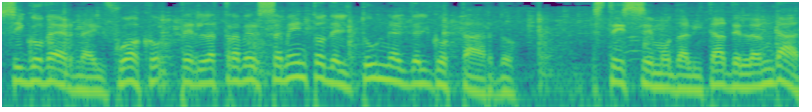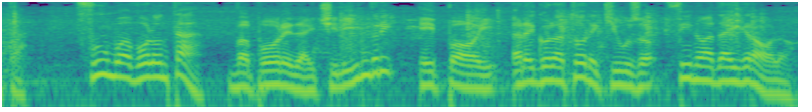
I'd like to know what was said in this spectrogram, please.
Si governa il fuoco per l'attraversamento del tunnel del Gottardo. Stesse modalità dell'andata. Fumo a volontà, vapore dai cilindri e poi regolatore chiuso fino ad Airolo.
